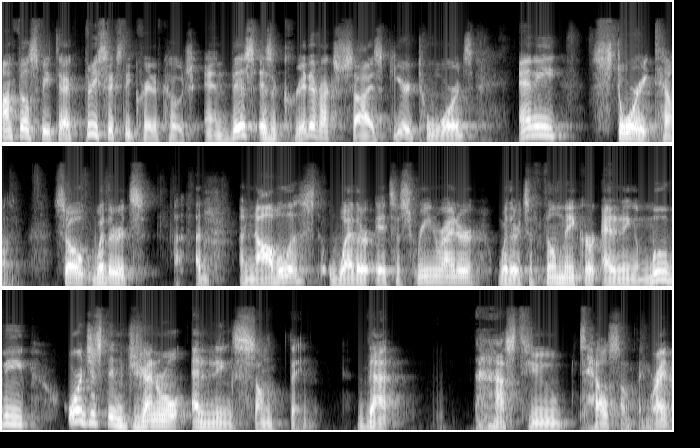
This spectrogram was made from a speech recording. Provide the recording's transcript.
I'm Phil Svitek, 360 Creative Coach, and this is a creative exercise geared towards any storytelling. So whether it's a, a, novelist, whether it's a screenwriter, whether it's a filmmaker editing a movie, or just in general editing something that has to tell something, right?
